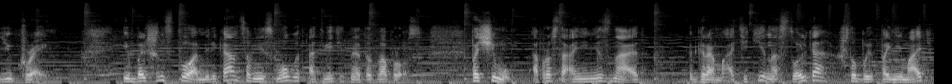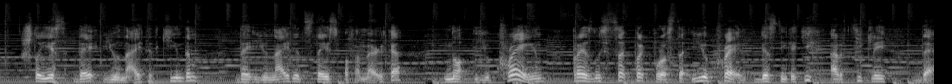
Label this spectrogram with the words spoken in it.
Ukraine? И большинство американцев не смогут ответить на этот вопрос. Почему? А просто они не знают грамматики настолько, чтобы понимать, что есть the United Kingdom, the United States of America, но Ukraine произносится как просто Ukraine, без никаких артиклей the.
